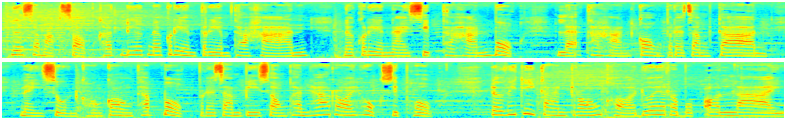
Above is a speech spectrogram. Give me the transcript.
เพื่อสมัครสอบคัดเลือกนักเรียนเตรียมทหาร นักเรียนนายสิบทหารบก และทหารกองประจำการ ในส่วนของกองทัพบบกประจำปี 2566 โดยวิธีการร้องขอด้วยระบบออนไลน์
